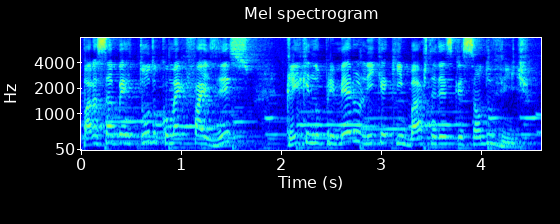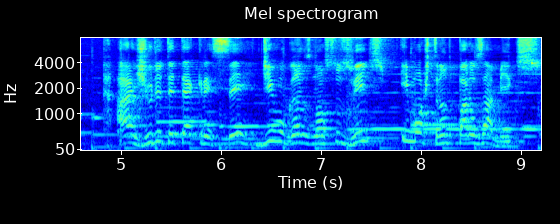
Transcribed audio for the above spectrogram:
Para saber tudo como é que faz isso, clique no primeiro link aqui embaixo na descrição do vídeo. Ajude o TT a crescer divulgando os nossos vídeos e mostrando para os amigos.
